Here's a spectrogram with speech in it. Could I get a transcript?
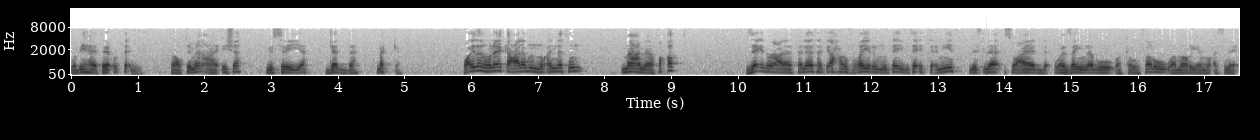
وبها تاء التأنيث. فاطمة عائشة يسرية جدة مكة. وأيضا هناك علم مؤنث معنى فقط زائد على ثلاثة أحرف غير المنتهي بتاء التأنيث مثل سعاد وزينب وكوثر ومريم وأسماء.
